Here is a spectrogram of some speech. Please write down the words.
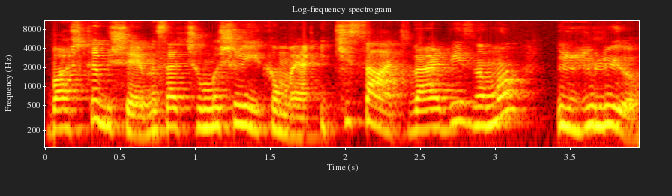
başka bir şey mesela çamaşır yıkamaya 2 saat verdiği zaman üzülüyor.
